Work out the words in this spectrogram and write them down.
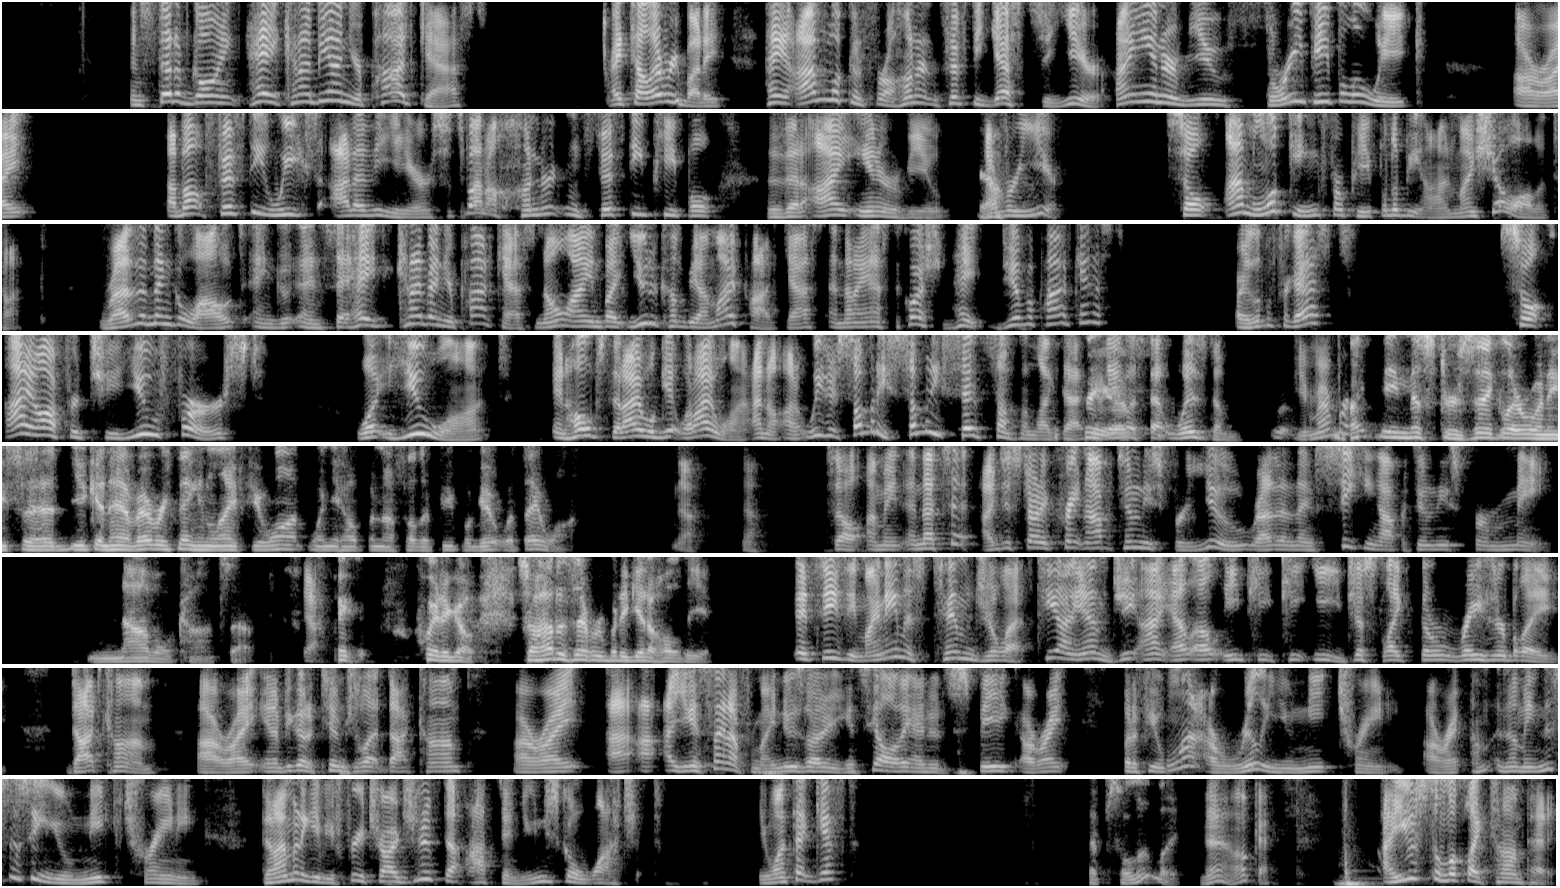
Instead of going, hey, can I be on your podcast? I tell everybody, hey, I'm looking for 150 guests a year. I interview three people a week. All right. About 50 weeks out of the year. So it's about 150 people that I interview yeah. every year. So I'm looking for people to be on my show all the time rather than go out and, and say, Hey, can I be on your podcast? No, I invite you to come be on my podcast. And then I ask the question, Hey, do you have a podcast? Are you looking for guests? So I offer to you first what you want in hopes that I will get what I want. I know we somebody somebody said something like that. Gave us that wisdom. Do you remember? Might be Mr. Ziglar when he said, "You can have everything in life you want when you help enough other people get what they want." Yeah. So I mean, and that's it. I just started creating opportunities for you rather than seeking opportunities for me. Novel concept. Yeah. Way to, go. So, how does everybody get a hold of you? It's easy. My name is Tim Gillette, T I M G I L L E T T E, just like the razorblade.com. All right. And if you go to timgillette.com, all right, I, I, you can sign up for my newsletter. You can see all the things I do to speak. All right. But if you want a really unique training, all right, um, I mean, this is a unique training that I'm going to give you free charge. You don't have to opt in. You can just go watch it. You want that gift? Absolutely. Yeah. Okay. I used to look like Tom Petty.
